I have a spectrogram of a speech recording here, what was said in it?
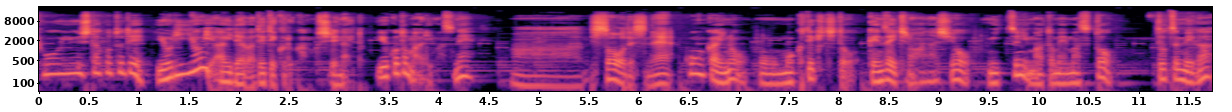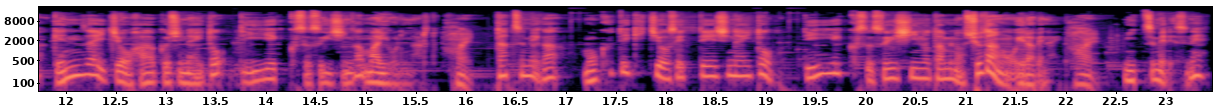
共有したことでより良いアイデアが出てくるかもしれないということもありますね。ああそうですね今回の目的地と現在地の話を3つにまとめますと1つ目が現在地を把握しないと DX 推進が迷子になると。はい2つ目が目的地を設定しないと DX 推進のための手段を選べないと。はい3つ目ですね。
